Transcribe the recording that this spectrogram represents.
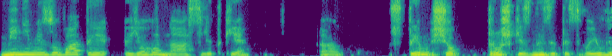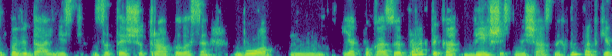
мінімізувати його наслідки е, з тим, щоб трошки знизити свою відповідальність за те, що трапилося, бо, як показує практика, більшість нещасних випадків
